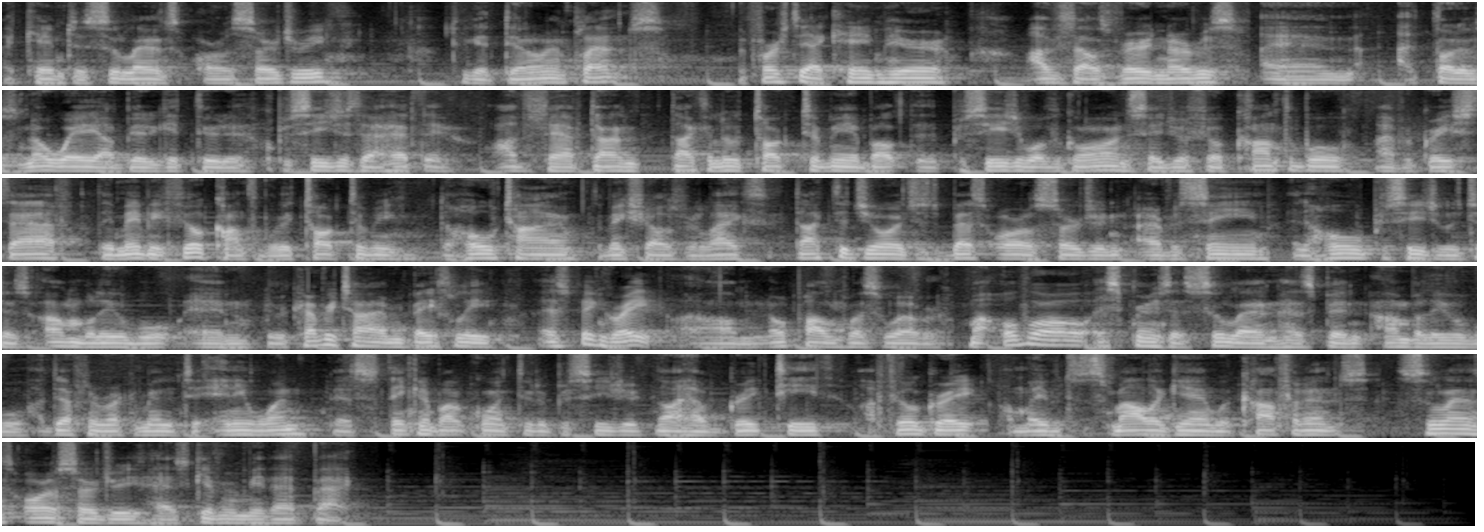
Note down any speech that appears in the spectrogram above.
I came to Siouxlands Oral Surgery to get dental implants. The first day I came here, obviously I was very nervous and I thought there was no way I'd be able to get through the procedures that I had to obviously I've done. Dr. Liu talked to me about the procedure, what was going on, said you'll feel comfortable. I have a great staff. They made me feel comfortable. They talked to me the whole time to make sure I was relaxed. Dr. George is the best oral surgeon I've ever seen and the whole procedure was just unbelievable. And the recovery time, basically, it's been great. Um, no problems whatsoever. My overall experience at Siouxland has been unbelievable. I definitely recommend it to anyone that's thinking about going through the procedure. Now I have great teeth. I feel great. I'm able to smile again with confidence. Siouxland's oral surgery has given me that back.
